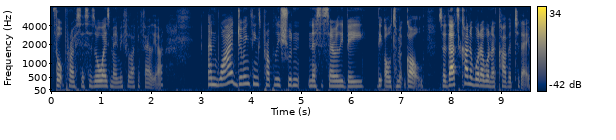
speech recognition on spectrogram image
thought process has always made me feel like a failure, and why doing things properly shouldn't necessarily be the ultimate goal. So that's kind of what I want to cover today.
